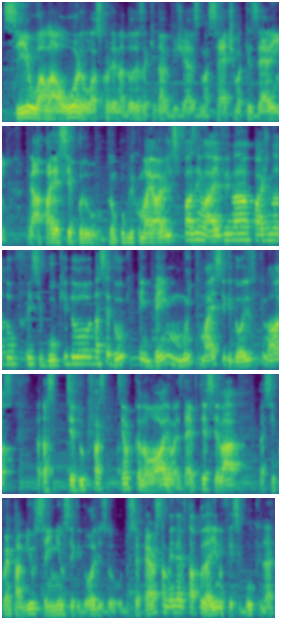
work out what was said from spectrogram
Se o Alaor ou as coordenadoras aqui da 27 quiserem aparecer para um público maior, eles fazem live na página do Facebook do, da Seduc, que tem bem muito mais seguidores do que nós. A da Seduc faz tempo que eu não olho, mas deve ter, sei lá, 50 mil, 100 mil seguidores. O do CEPERS também deve estar por aí no Facebook, né?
